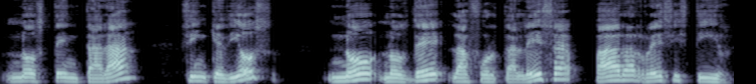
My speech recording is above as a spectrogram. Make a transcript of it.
nos tentará sin que Dios no nos dé la fortaleza para resistir.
